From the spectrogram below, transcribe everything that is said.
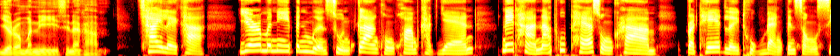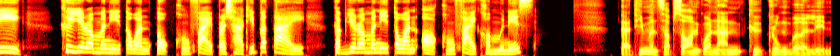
เยอรมนีสินะครับ ใช่เลยค่ะ เยอรมนีเป็นเหมือนศูนย์กลางของความขัดแย้ง ในฐานะผู้แพ้สงคราม ประเทศเลยถูกแบ่งเป็นสองซีก คือเยอรมนีตะวันตกของฝ่ายประชาธิปไตย กับเยอรมนีตะวันออกของฝ่ายคอมมิวนิสต์ แต่ที่มันซับซ้อนกว่านั้นคือกรุงเบอร์ลิน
